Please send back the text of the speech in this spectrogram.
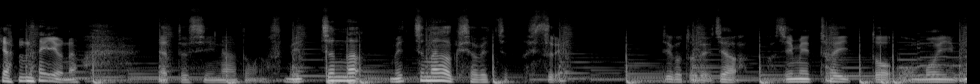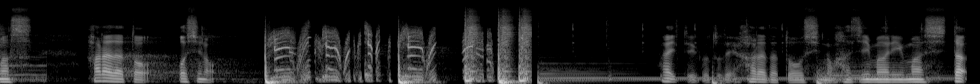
やんないよなやってほしいなと思います。めっちゃなめっちゃ長く喋っちゃった。失礼。ということでじゃあ始めたいと思います。原田と押野。はい、ということで、原田と押野始まりました。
